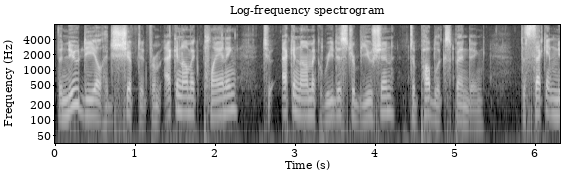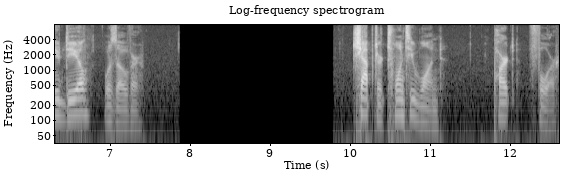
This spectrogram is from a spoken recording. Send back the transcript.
The New Deal had shifted from economic planning to economic redistribution to public spending. The Second New Deal was over. Chapter 21, Part 4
